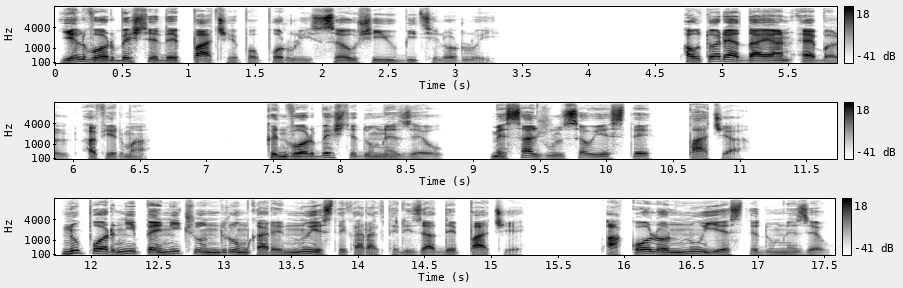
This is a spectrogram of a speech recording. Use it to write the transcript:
El vorbește de pace poporului său și iubiților lui. Autoarea Diane Abel afirma, Când vorbește Dumnezeu, mesajul său este pacea. Nu porni pe niciun drum care nu este caracterizat de pace. Acolo nu este Dumnezeu.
